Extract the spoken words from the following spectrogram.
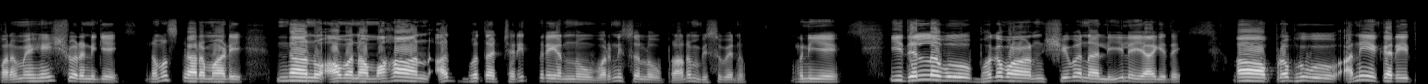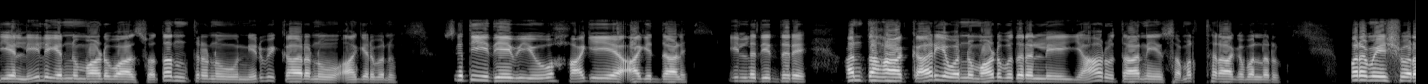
ಪರಮಹೇಶ್ವರನಿಗೆ ನಮಸ್ಕಾರ ಮಾಡಿ ನಾನು ಅವನ ಮಹಾನ್ ಅದ್ಭುತ ಚರಿತ್ರೆಯನ್ನು ವರ್ಣಿಸಲು ಪ್ರಾರಂಭಿಸುವೆನು. ಮುನಿಯೇ, ಇದೆಲ್ಲವೂ ಭಗವಾನ್ ಶಿವನ ಲೀಲೆಯಾಗಿದೆ. ಆ ಪ್ರಭುವು ಅನೇಕ ರೀತಿಯ ಲೀಲೆಯನ್ನು ಮಾಡುವ ಸ್ವತಂತ್ರನು ನಿರ್ವಿಕಾರನೂ ಆಗಿರುವನು. ಸತೀದೇವಿಯು ಹಾಗೆಯೇ ಆಗಿದ್ದಾಳೆ. ಇಲ್ಲದಿದ್ದರೆ ಅಂತಹ ಕಾರ್ಯವನ್ನು ಮಾಡುವುದರಲ್ಲಿ ಯಾರು ತಾನೇ ಸಮರ್ಥರಾಗಬಲ್ಲರು? ಪರಮೇಶ್ವರ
